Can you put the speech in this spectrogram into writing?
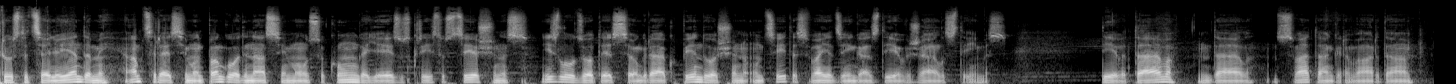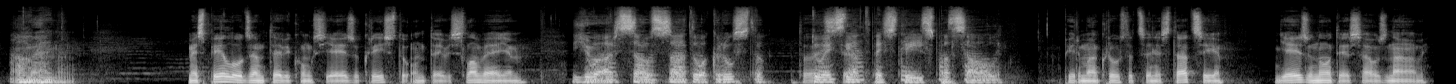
Krustaceļu iedami apcerēsim un pagodināsim mūsu Kunga Jēzus Kristus ciešanas, izlūdzoties sev grēku piedošanu un citas vajadzīgās Dieva žēlastības. Dieva tēva, dēla un svētā gara vārdā. Amen. Amen. Mēs pielūdzam tevi, Kungs, Jēzu Kristu un tevi slavējam, Jo ar savu svēto krustu tu esi atpestījis pasauli. Pirmā krustaceļa stācija Jēzu notiesā uz nāvi.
